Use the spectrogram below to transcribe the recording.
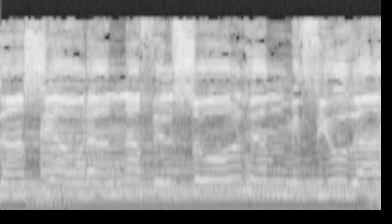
Y ahora nace el sol en mi ciudad.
